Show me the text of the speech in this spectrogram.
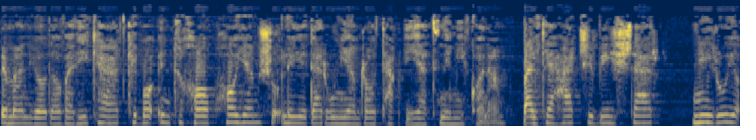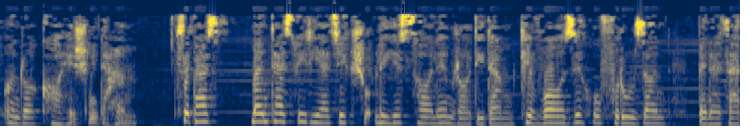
به من یادآوری کرد که با انتخاب هایم شعله درونیم را تقویت نمی کنم بلکه هرچی بیشتر نیروی آن را کاهش می دهم. سپس من تصویری از یک شعله سالم را دیدم که واضح و فروزان به نظر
